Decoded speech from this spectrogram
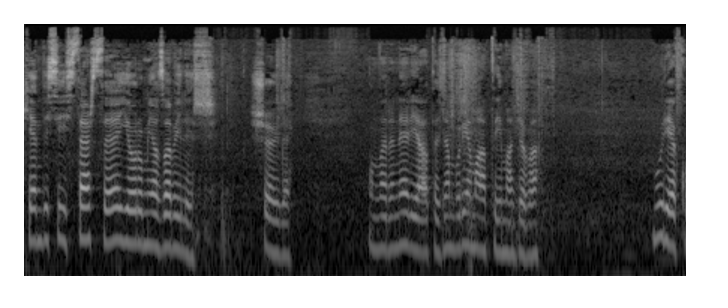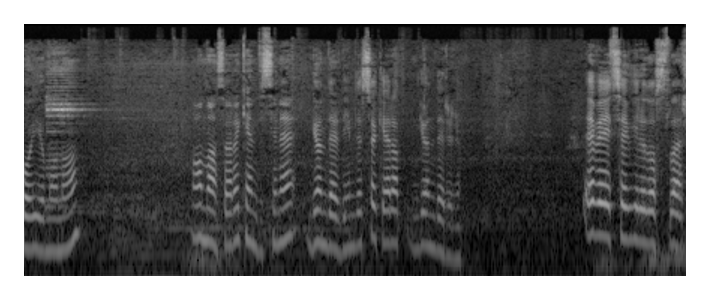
kendisi isterse yorum yazabilir. Şöyle. Onları nereye atacağım? Buraya mı atayım acaba? Buraya koyayım onu. Ondan sonra kendisine gönderdiğimde söker at gönderirim. Evet sevgili dostlar.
